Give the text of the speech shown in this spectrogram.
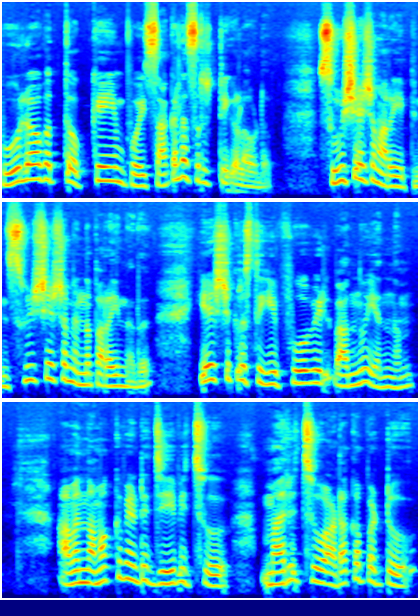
ഭൂലോകത്തൊക്കെയും പോയി സകല സൃഷ്ടികളോട് സുവിശേഷം അറിയിപ്പിൻ. സുവിശേഷം എന്ന് പറയുന്നത് യേശുക്രിസ്തു ഈ ഭൂവിൽ വന്നു എന്നും അവൻ നമുക്ക് വേണ്ടി ജീവിച്ചു മരിച്ചു അടക്കപ്പെട്ടു.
